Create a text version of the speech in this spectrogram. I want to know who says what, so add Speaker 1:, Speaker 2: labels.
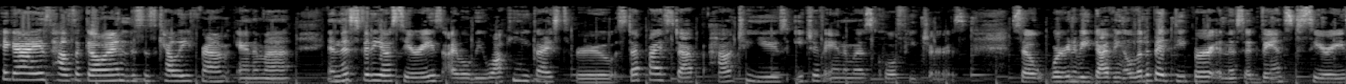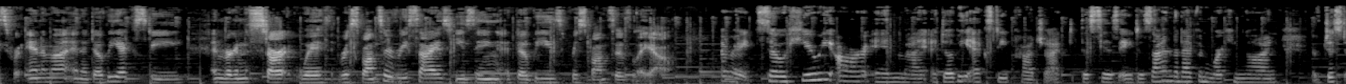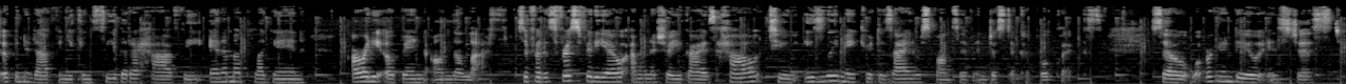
Speaker 1: Hey guys, how's it going? This is Kelly from Anima. In this video series, I will be walking you guys through step by step how to use each of Anima's cool features. So we're going to be diving a little bit deeper in this advanced series for Anima and Adobe XD, and we're going to start with responsive resize using Adobe's responsive layout. Alright, so here we are in my Adobe XD project. This is a design that I've been working on. I've just opened it up and you can see that I have the Anima plugin already opened on the left. So for this first video, I'm going to show you guys how to easily make your design responsive in just a couple clicks. So what we're going to do is just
